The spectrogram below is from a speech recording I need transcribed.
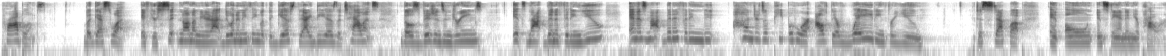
problems. But guess what? If you're sitting on them and you're not doing anything with the gifts, the ideas, the talents, those visions and dreams, it's not benefiting you and it's not benefiting the hundreds of people who are out there waiting for you to step up and own and stand in your power.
